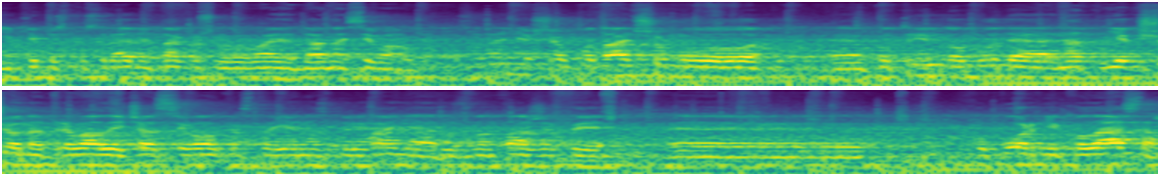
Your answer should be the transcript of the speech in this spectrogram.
які безпосередньо також виливає дана сівалка. Безпосередньо, що в подальшому е, потрібно буде, якщо на тривалий час сівалка стає на зберігання, розвантажити е, опорні колеса,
